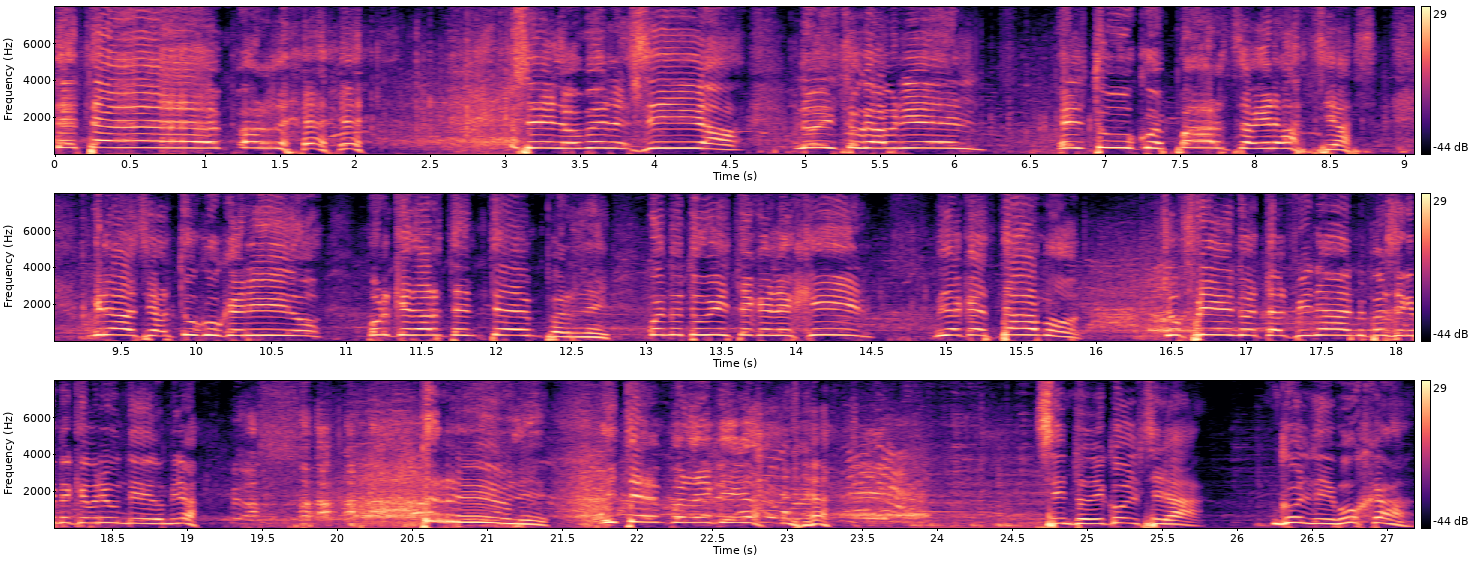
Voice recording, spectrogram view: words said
¡De Temperley! Se lo merecía. Lo hizo Gabriel. El Tuco Esparza, gracias. Gracias, Tuco querido, por quedarte en Temperley. Cuando tuviste que elegir. Y acá estamos, sufriendo hasta el final. Me parece que me quebré un dedo, mirá. Terrible. Y Temperley que gana. Centro de gol será gol de Boja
